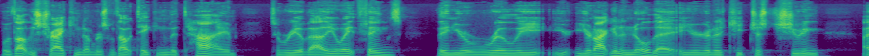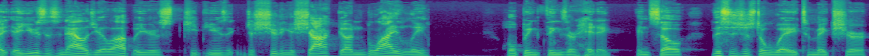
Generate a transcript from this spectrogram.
But without these tracking numbers, without taking the time to reevaluate things, then you're really you're, you're not going to know that. You're going to keep just shooting. I, I use this analogy a lot, but you're just keep using just shooting a shotgun blindly, hoping things are hitting. And so this is just a way to make sure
